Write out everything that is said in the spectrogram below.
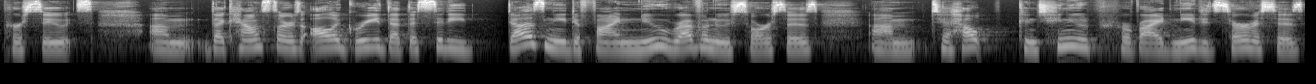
pursuits. Um, the councilors all agreed that the city does need to find new revenue sources um, to help continue to provide needed services.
